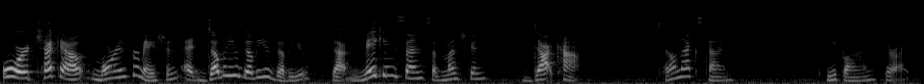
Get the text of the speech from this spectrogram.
Or check out more information at www.makingsenseofmunchkin.com. Till next time, keep on thriving.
